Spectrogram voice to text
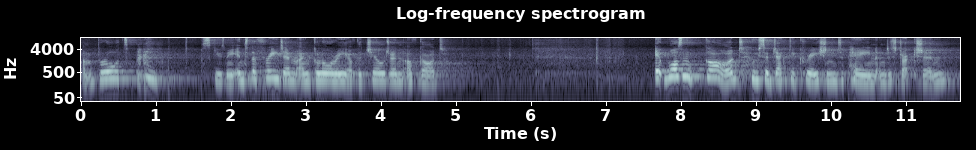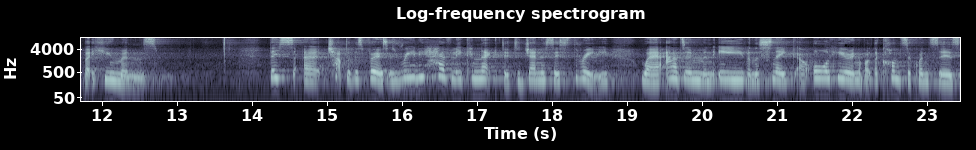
and brought excuse me into the freedom and glory of the children of God. It wasn't God who subjected creation to pain and destruction, but humans. this uh, chapter, this verse, is really heavily connected to Genesis 3, where Adam and Eve and the snake are all hearing about the consequences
